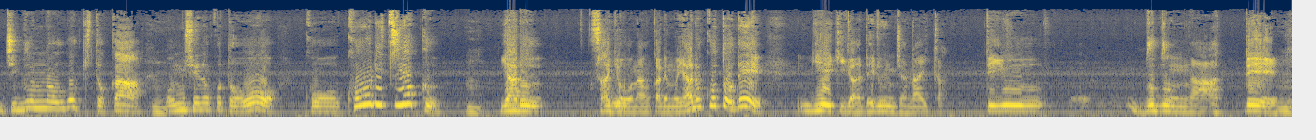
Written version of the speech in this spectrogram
自分の動きとか、うん。お店のことをこう効率よくうん。やる作業なんかでもやることで利益が出るんじゃないかっていう部分があって、うんう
